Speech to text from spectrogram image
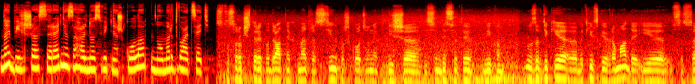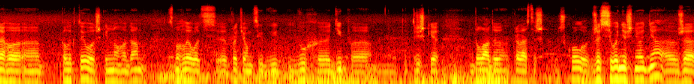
Найбільша середня загальноосвітня школа номер 20. 144 квадратних метри стін пошкоджених, більше 80 вікон. Ну, завдяки е, батьківської громади і всього е, колективу шкільного да, змогли ось е, протягом цих двох діб трішки до ладу привести школу. Вже з сьогоднішнього дня вже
